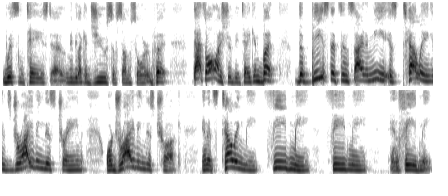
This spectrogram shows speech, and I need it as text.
with some taste, uh, maybe like a juice of some sort. But that's all I should be taking. But the beast that's inside of me is telling, it's driving this train or driving this truck, and it's telling me, feed me, feed me, and feed me.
